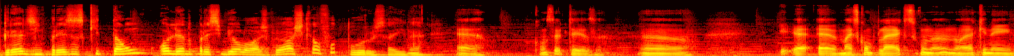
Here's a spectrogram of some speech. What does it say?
grandes empresas que estão olhando para esse biológico. Eu acho que é o futuro isso aí, né? É, com certeza. Ah, é, é mais complexo, né? não é que nem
